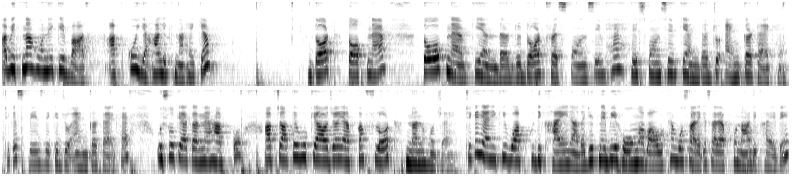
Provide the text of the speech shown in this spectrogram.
अब इतना होने के बाद आपको यहाँ लिखना है क्या? Dot top nav top nav के अंदर जो डॉट रिस्पॉन्सिव है रिस्पॉन्सिव के अंदर जो एंकर टैग है, ठीक है? स्पेस देके जो एंकर टैग है, उसको क्या करना है आपको? आप चाहते हो वो क्या हो जाए? आपका फ्लॉट नन हो जाए, ठीक है? यानी कि वो आपको दिखाई ना दे। जितने भी होम अबाउट हैं, वो सारे के सारे आपको ना दिखाई दें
